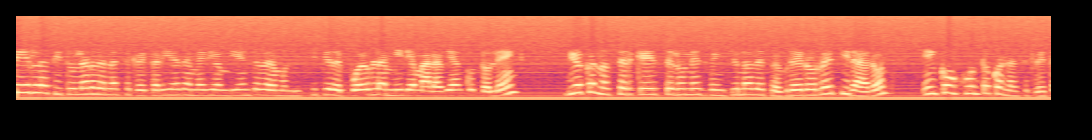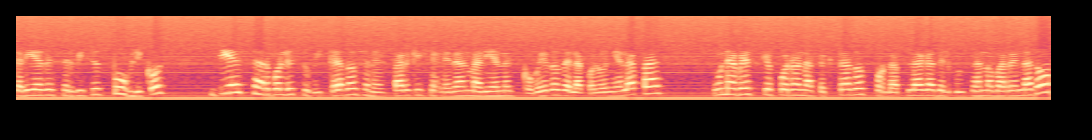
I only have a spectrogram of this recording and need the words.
ir la titular de la Secretaría de Medio Ambiente del municipio de Puebla, Miriam Arabián Cutolén, dio a conocer que este lunes 21 de febrero retiraron, en conjunto con la Secretaría de Servicios Públicos, 10 árboles ubicados en el Parque General Mariano Escobedo de la Colonia La Paz, una vez que fueron afectados por la plaga del gusano barrenador.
